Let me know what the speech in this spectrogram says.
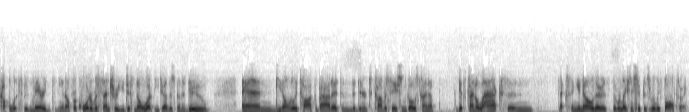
couple that's been married, you know, for a quarter of a century. You just know what each other's going to do, and you don't really talk about it. And the dinner conversation goes kind of gets kind of lax and next thing you know there's the relationship is really faltering.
